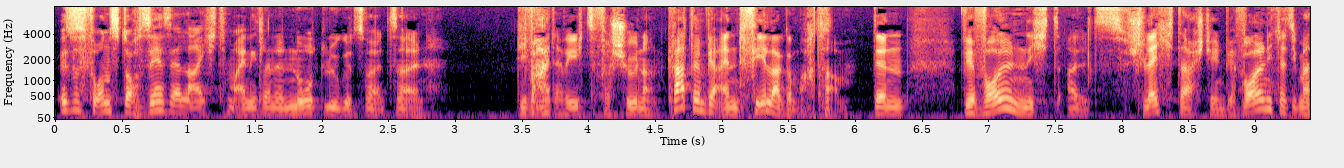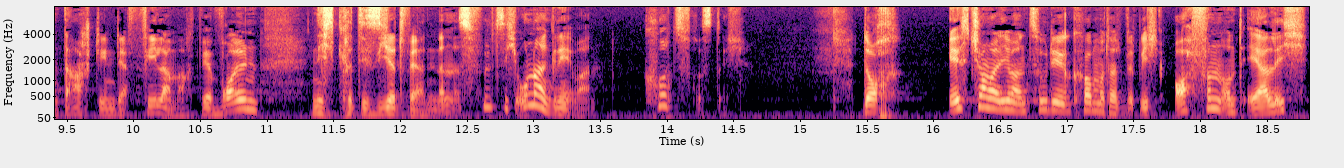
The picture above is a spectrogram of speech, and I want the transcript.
ist es für uns doch sehr, sehr leicht, mal eine kleine Notlüge zu erzählen. Die Wahrheit ein wenig zu verschönern. Gerade wenn wir einen Fehler gemacht haben. Denn wir wollen nicht als schlecht dastehen. Wir wollen nicht als jemand dastehen, der Fehler macht. Wir wollen nicht kritisiert werden, denn es fühlt sich unangenehm an. Kurzfristig. Doch ist schon mal jemand zu dir gekommen und hat wirklich offen und ehrlich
